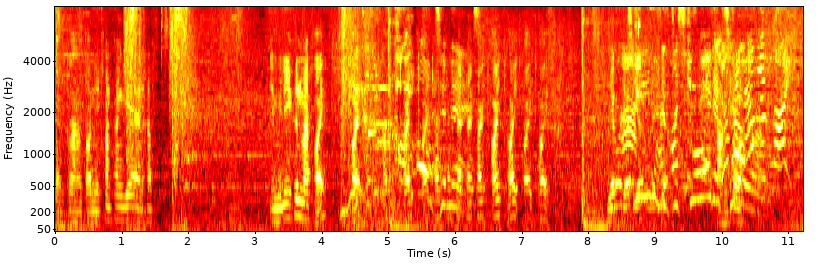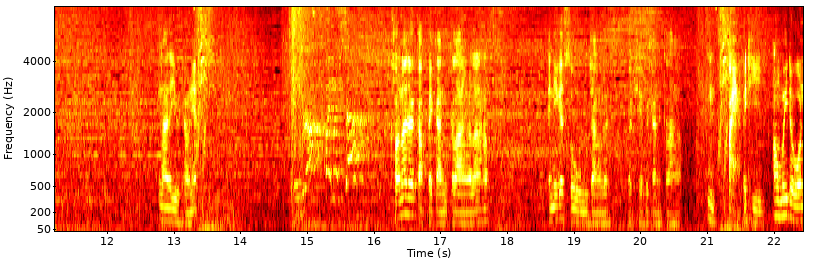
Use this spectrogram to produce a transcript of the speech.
ตรงกลางตอนนี้ค่อนข้างแย่นะครับเอมิลี่ขึ้นมาถอยถอยถอยถอยถอยถอยถอยถอยถอยถอยถอยถอยถอยเยอะ Your เยอะเยอะ team เยอะเย has อะ destroyed a Tạm tower. น่าจะอยู่แถวเนี้ย เขาน่าจะกลับไปกันกลางกันแล้วนะครับ อันนี้ก็ซูมจังเลยโอเคไปกันกลางแล้วอืมแปะไปที เอ้าไม่โดน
